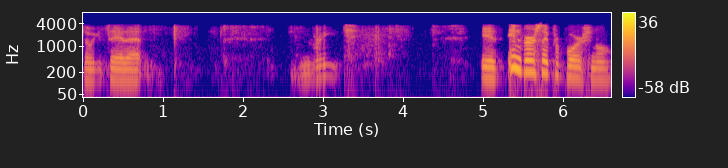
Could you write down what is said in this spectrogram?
So we could say that. Rate is inversely proportional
